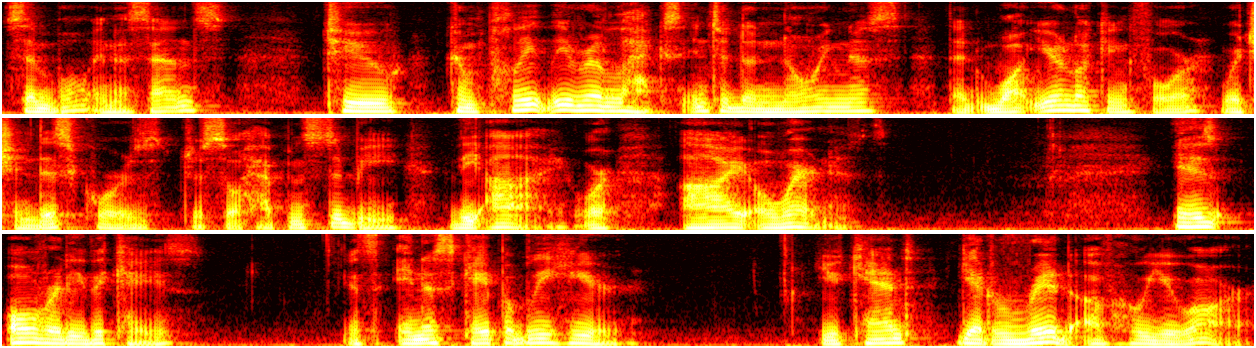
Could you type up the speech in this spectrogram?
symbol, in a sense, to completely relax into the knowingness that what you're looking for, which in this course just so happens to be the I, or I awareness, is already the case. It's inescapably here. You can't get rid of who you are.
